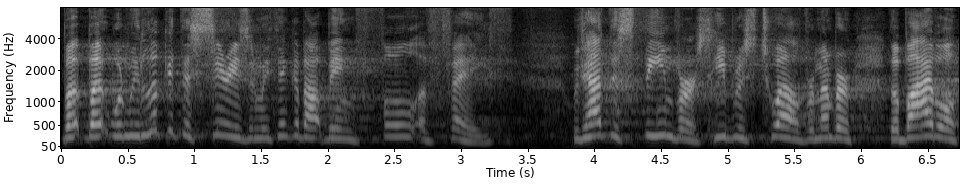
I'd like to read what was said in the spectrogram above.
But, but when we look at this series and we think about being full of faith, we've had this theme verse, Hebrews 12. Remember, the Bible,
